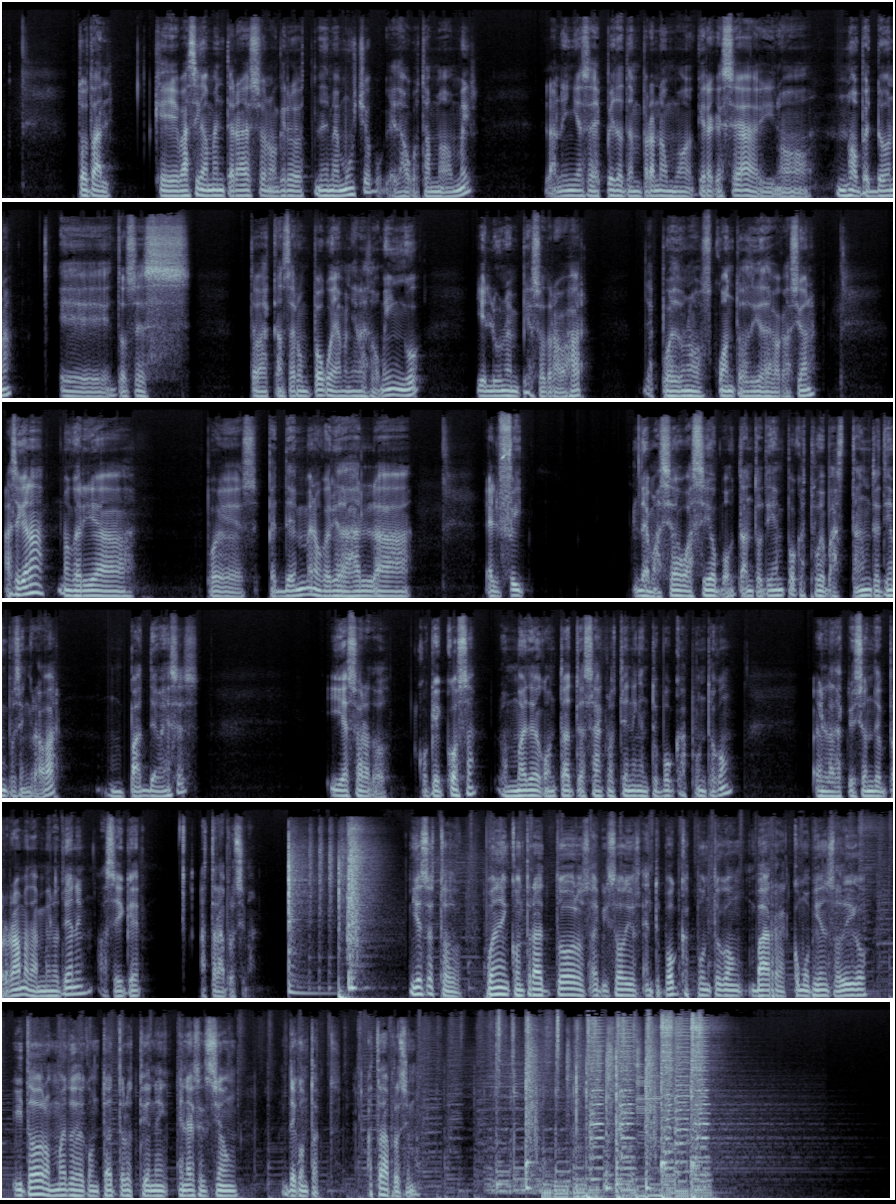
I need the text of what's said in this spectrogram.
Total, que básicamente era eso, no quiero extenderme mucho porque tengo que a dormir. La niña se despierta temprano como quiera que sea y no, no perdona. Eh, entonces te va a descansar un poco, ya mañana es domingo y el lunes empiezo a trabajar después de unos cuantos días de vacaciones. Así que nada, no quería pues perderme, no quería dejar la, el feed demasiado vacío por tanto tiempo, que estuve bastante tiempo sin grabar, un par de meses. Y eso era todo. Cualquier cosa, los medios de contacto ya saben que los tienen en tupodcast.com. En la descripción del programa también lo tienen. Así que hasta la próxima. Y eso es todo. Pueden encontrar todos los episodios en tupodcast.com barra como pienso digo y todos los métodos de contacto los tienen en la sección de contacto. Hasta la próxima.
